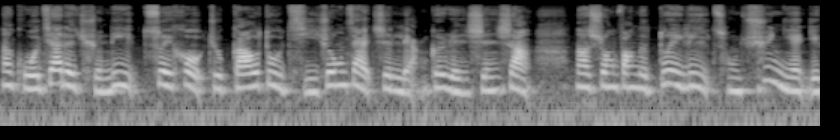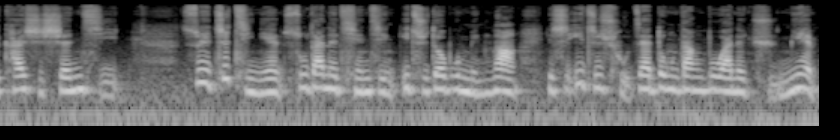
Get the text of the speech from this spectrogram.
那国家的权力最后就高度集中在这两个人身上，那双方的对立从去年也开始升级，所以这几年苏丹的前景一直都不明朗，也是一直处在动荡不安的局面。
